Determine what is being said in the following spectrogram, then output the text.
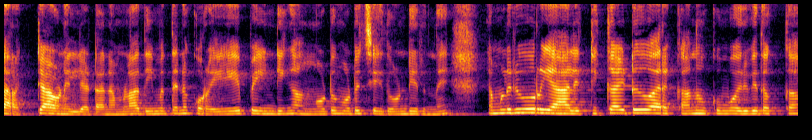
കറക്റ്റ് ആവണില്ല കേട്ടോ നമ്മൾ അതിമേ തന്നെ കുറേ പെയിന്റിങ് അങ്ങോട്ടും ഇങ്ങോട്ടും ചെയ്തുകൊണ്ടിരുന്ന്. നമ്മളൊരു റിയാലിറ്റിക്കായിട്ട് വരക്കാൻ നോക്കുമ്പോൾ ഒരുവിധമൊക്കെ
